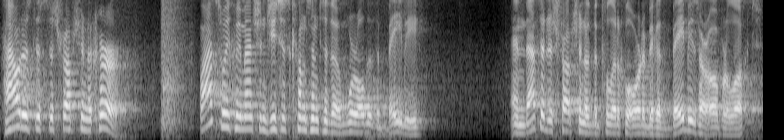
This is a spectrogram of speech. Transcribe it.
How does this disruption occur? Last week we mentioned Jesus comes into the world as a baby, and that's a disruption of the political order because babies are overlooked.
